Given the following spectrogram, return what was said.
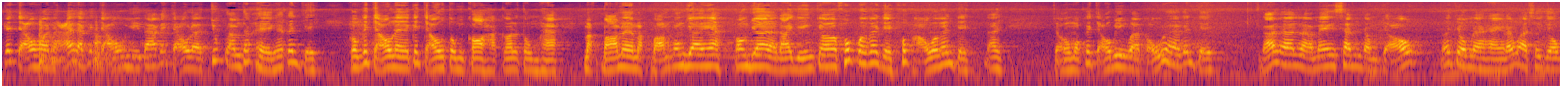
cái chậu hồi nãy là cái chậu gì ta? Cái chậu là trúc lâm thất hiền ha các anh chị? Còn cái chậu này cái chậu tùng cò hạt gọi là tùng hạt mặt bọm này là mặt bọm con dơi nha con dơi là đại diện cho phúc đó các anh chị, phúc hậu đó các anh chị. Đây, chậu một cái chậu biên hòa cũ ha các anh chị. Đó nên là men xanh đồng chỗ. Nói chung là hàng đã qua sử dụng,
